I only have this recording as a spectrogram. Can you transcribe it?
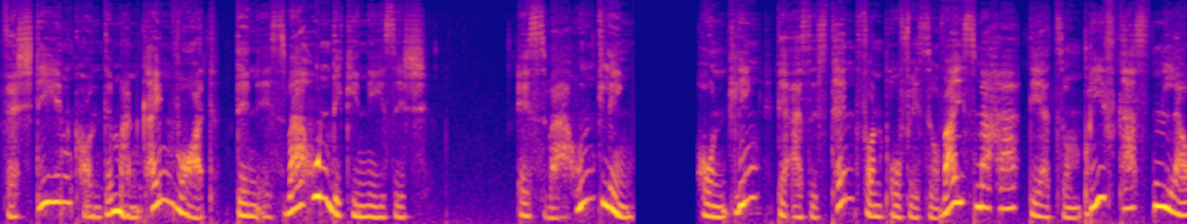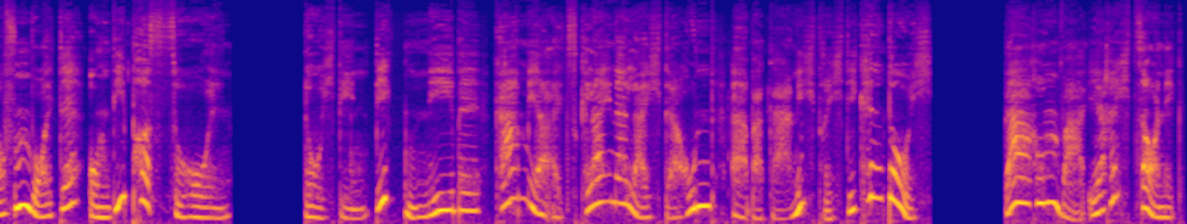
Verstehen konnte man kein Wort, denn es war Hundechinesisch. Es war Hundling. Hundling, der Assistent von Professor Weismacher, der zum Briefkasten laufen wollte, um die Post zu holen. Durch den dicken Nebel kam er als kleiner leichter Hund aber gar nicht richtig hindurch. Darum war er recht zornig,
